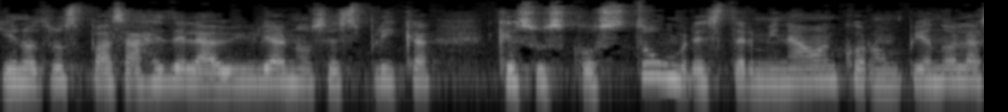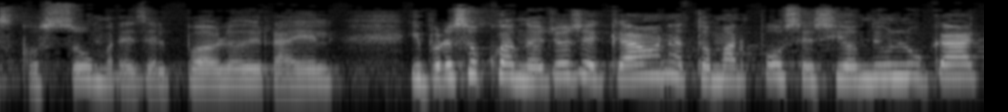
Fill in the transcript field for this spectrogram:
Y en otros pasajes de la Biblia nos explica que sus costumbres terminaban corrompiendo las costumbres del pueblo de Israel. Y por eso cuando ellos llegaban a tomar posesión de un lugar,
